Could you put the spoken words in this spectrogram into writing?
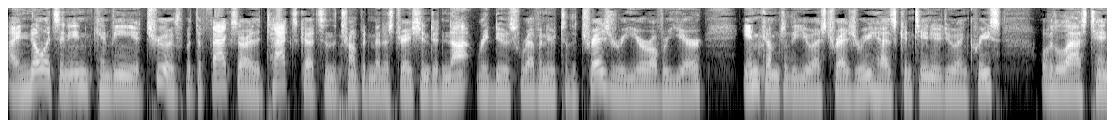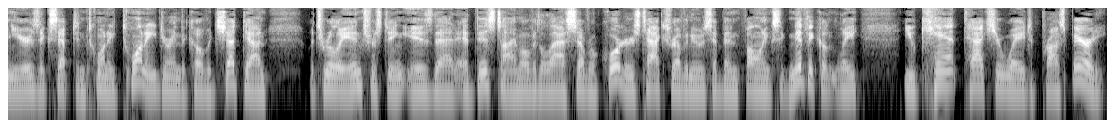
I know it's an inconvenient truth, but the facts are the tax cuts in the Trump administration did not reduce revenue to the Treasury year over year. Income to the U.S. Treasury has continued to increase over the last 10 years, except in 2020 during the COVID shutdown. What's really interesting is that at this time, over the last several quarters, tax revenues have been falling significantly. You can't tax your way to prosperity.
